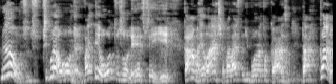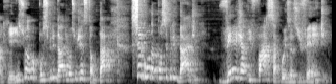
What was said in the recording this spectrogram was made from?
Não, segura a onda, vai ter outros rolês pra você ir. Calma, relaxa, vai lá e fica de boa na tua casa, tá? Claro que isso isso é uma possibilidade, uma sugestão, tá? Segunda possibilidade, veja e faça coisas diferentes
